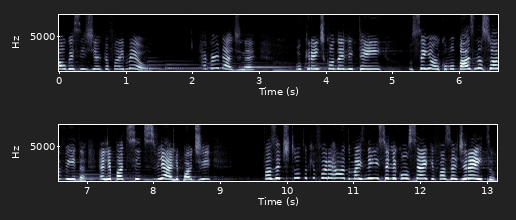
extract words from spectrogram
algo esses dias que eu falei, meu, é verdade, né? O crente, quando ele tem o Senhor como base na sua vida, ele pode se desviar, ele pode fazer de tudo que for errado, mas nem isso ele consegue fazer direito.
